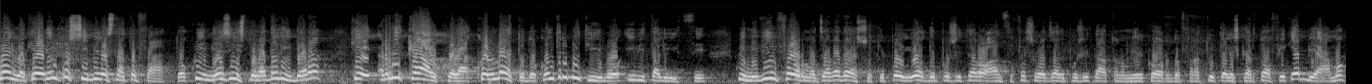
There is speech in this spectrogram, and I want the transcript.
quello che era impossibile è stato fatto, quindi esiste una delibera che ricalcola col metodo contributivo i vitalizi. Quindi vi informo già da adesso che poi io depositerò, anzi forse l'ho già depositato, non mi ricordo, fra tutte le scartoffie che abbiamo,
